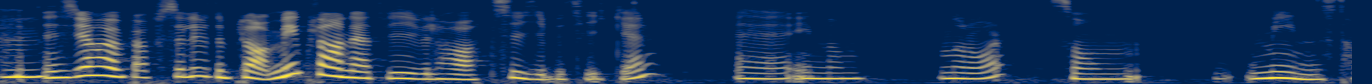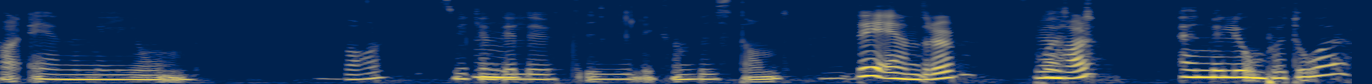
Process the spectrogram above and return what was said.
Mm. Jag har absolut en plan. Min plan är att vi vill ha tio butiker eh, inom några år som minst har en miljon var. Så vi kan Mm. dela ut i liksom, bistånd. Det är en dröm som jag har. En miljon på ett år?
